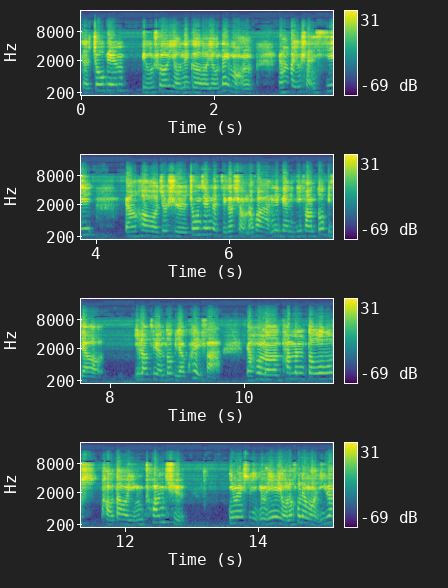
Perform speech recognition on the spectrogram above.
的周边，比如说有那个有内蒙，然后有陕西，然后就是中间的几个省的话，那边的地方都比较医疗资源都比较匮乏，然后呢，他们都跑到银川去。因为是因为因为有了互联网医院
